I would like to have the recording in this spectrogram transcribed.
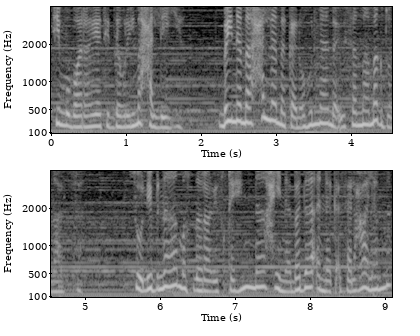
في مباريات الدوري المحلي بينما حل مكانهن ما يسمى ماكدونالدز. سلبنا مصدر رزقهن حين بدا أن كأس العالم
